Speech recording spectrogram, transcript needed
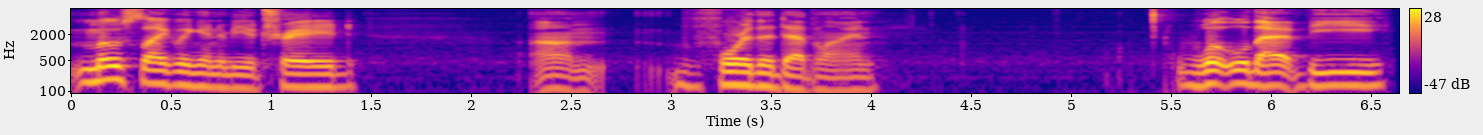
most likely going to be a trade um, before the deadline. What will that be?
